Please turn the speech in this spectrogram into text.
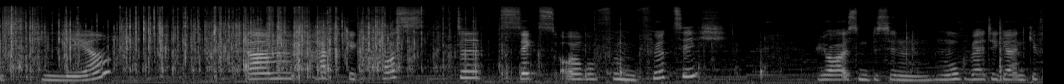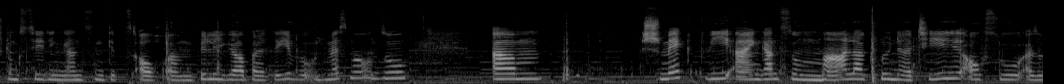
ist leer. Ähm, hat gekostet 6,45 Euro. Ja, ist ein bisschen hochwertiger Entgiftungstee. Den ganzen gibt es auch ähm, billiger bei Rewe und Messmer und so. Ähm, schmeckt wie ein ganz normaler grüner Tee. Auch so, also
